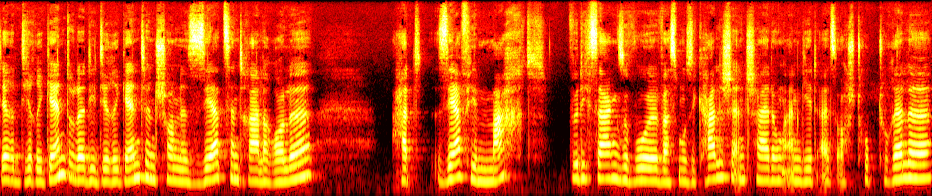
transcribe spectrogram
der Dirigent oder die Dirigentin schon eine sehr zentrale Rolle, hat sehr viel Macht, würde ich sagen, sowohl was musikalische Entscheidungen angeht, als auch strukturelle.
